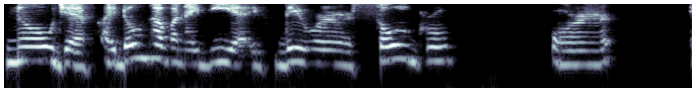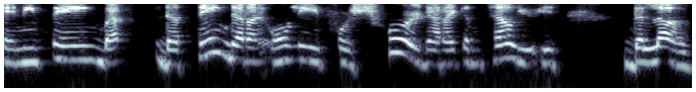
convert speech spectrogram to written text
no, Jeff, I don't have an idea if they were soul group or anything. But the thing that I only for sure that I can tell you is the love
